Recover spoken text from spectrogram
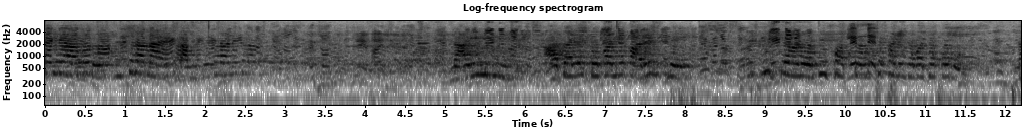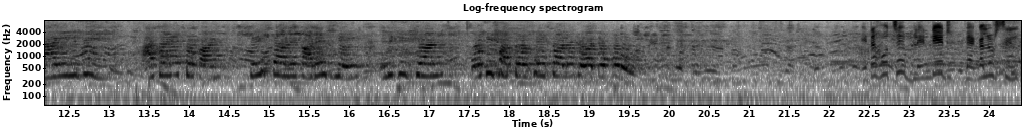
থেকে আপনি যেখানেই নাইন আচারের দোকানে কারেন্ট নেই। খ্রিস্টান অতি সত্তর সেখানে যোগাযোগ করুন। নাইন বি আচারের দোকান সেই স্টলে কারেন্ট নেই। ইলেকট্রিশিয়ান অতি সত্তর সেই স্টলে যোগাযোগ করুন। এটা হচ্ছে ব্লেন্ডেড ব্যাঙ্গালোর সিল্ক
